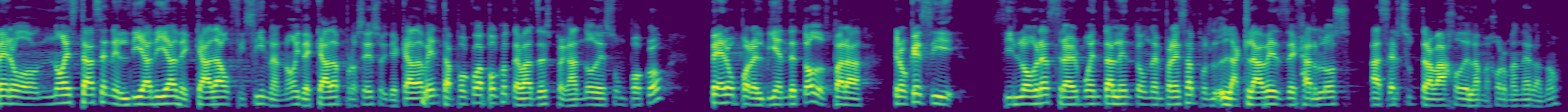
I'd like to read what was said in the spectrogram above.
pero no estás en el día a día de cada oficina, ¿no? Y de cada proceso y de cada venta. Poco a poco te vas despegando de eso un poco, pero por el bien de todos. Para, creo que si, si logras traer buen talento a una empresa, pues la clave es dejarlos hacer su trabajo de la mejor manera, ¿no?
